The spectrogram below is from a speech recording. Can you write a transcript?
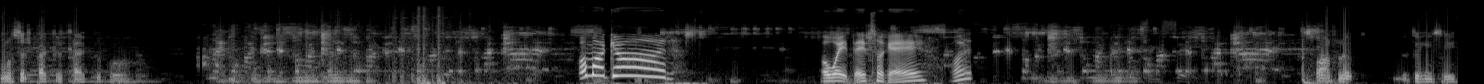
I'm gonna switch back to tactical. Oh my god! Oh wait, they took A? What? Spawn flip. They're taking C.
